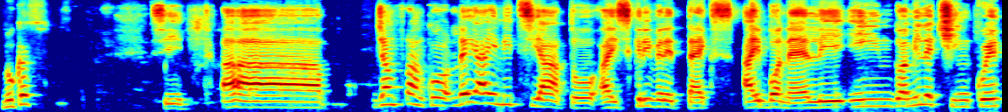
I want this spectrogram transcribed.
Lucas? Sì. Uh, Gianfranco, lei ha iniziato a scrivere text ai Bonelli in 2005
